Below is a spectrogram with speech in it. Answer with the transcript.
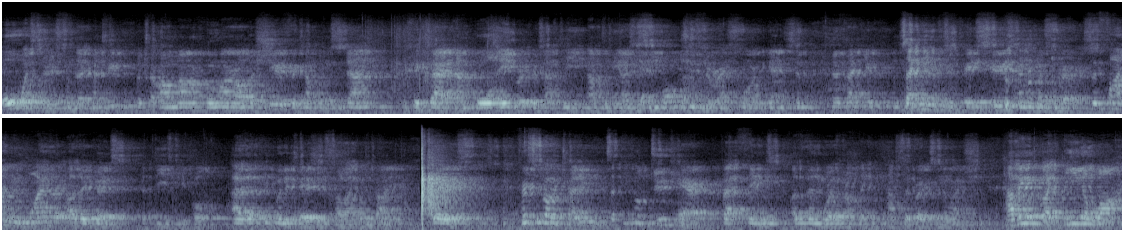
all Westerners from their country. Look at Omar, Omar al-Bashir, for example, in Sudan, who kicked out um, all aid workers after the, after the ICC issued an arrest warrant against him. No, thank you. And secondly, because it creates serious anti-Muslim rhetoric. So finally, why are there other goods that these people, uh, that people in dictatorships are likely to value? Various things. First of all, we tell you is that people do care about things other than whether or not they can cast their votes in an election. Having, like, being alive,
